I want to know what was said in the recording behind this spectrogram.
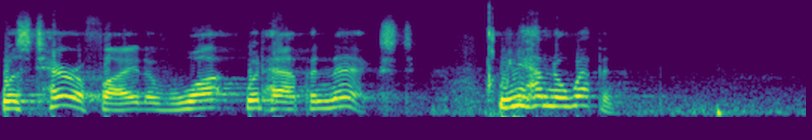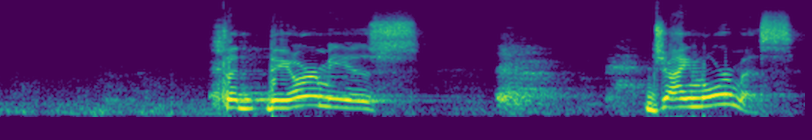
was terrified of what would happen next. I mean, you have no weapon. The, the army is ginormous.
